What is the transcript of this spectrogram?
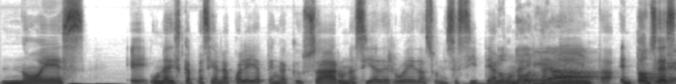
no es eh, una discapacidad en la cual ella tenga que usar una silla de ruedas o necesite alguna vitamina. Entonces,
